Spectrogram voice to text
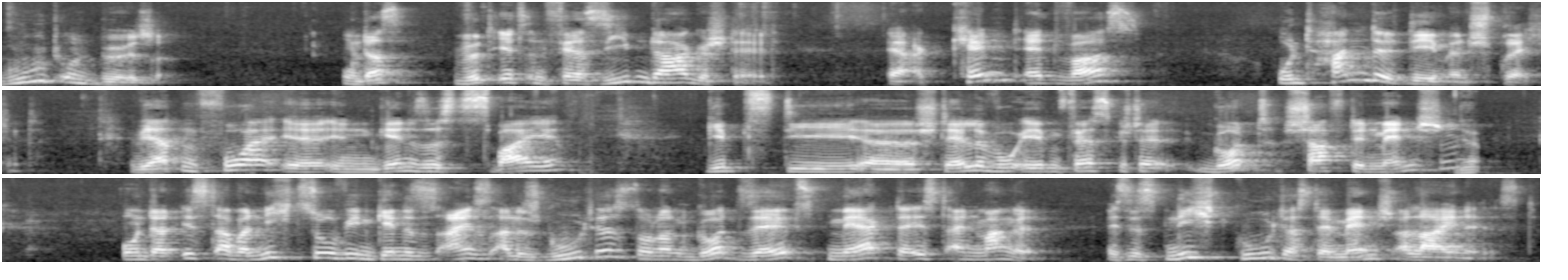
gut und böse. Und das wird jetzt in Vers 7 dargestellt. Er erkennt etwas und handelt dementsprechend. Wir hatten vorher äh, in Genesis 2 gibt es die äh, Stelle, wo eben festgestellt, Gott schafft den Menschen. Ja. Und dann ist aber nicht so wie in Genesis 1, dass alles gut ist, sondern Gott selbst merkt, da ist ein Mangel. Es ist nicht gut, dass der Mensch alleine ist.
